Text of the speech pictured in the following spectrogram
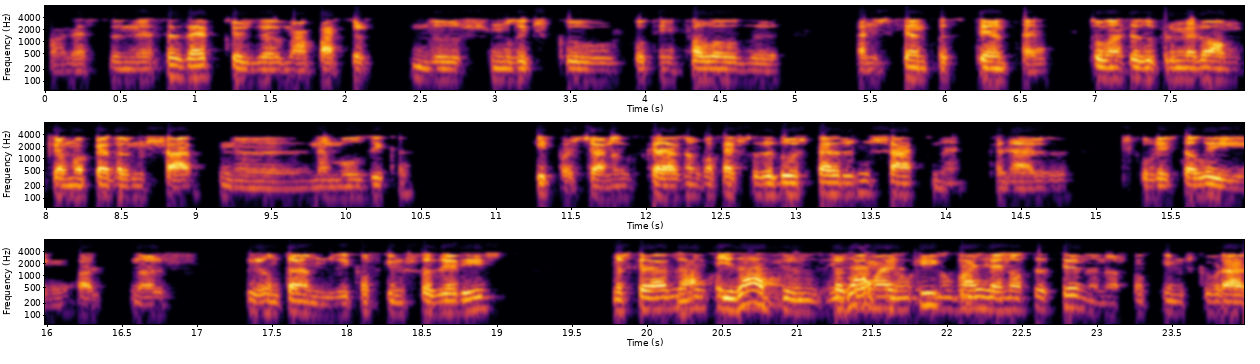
só nessas, nessas épocas, a maior parte dos músicos que o Putin falou de anos 60, 70, tu lanças o primeiro álbum que é uma pedra no chart na, na música e depois já não, se calhar não consegues fazer duas pedras no chat, né? Se calhar descobriste ali, olha, nós juntamos e conseguimos fazer isto, mas se calhar exato, não exato, fazer exato, mais do que isto, vai... isto é a nossa cena, nós conseguimos quebrar,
